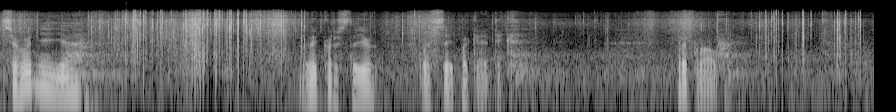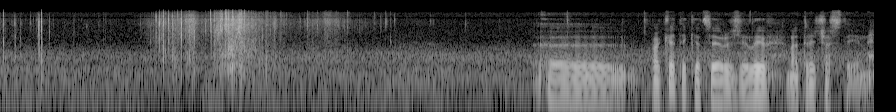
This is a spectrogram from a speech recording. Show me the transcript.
Сьогодні я використаю ось цей пакетик приправ. Е, Пакетик я цей розділив на три частини.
